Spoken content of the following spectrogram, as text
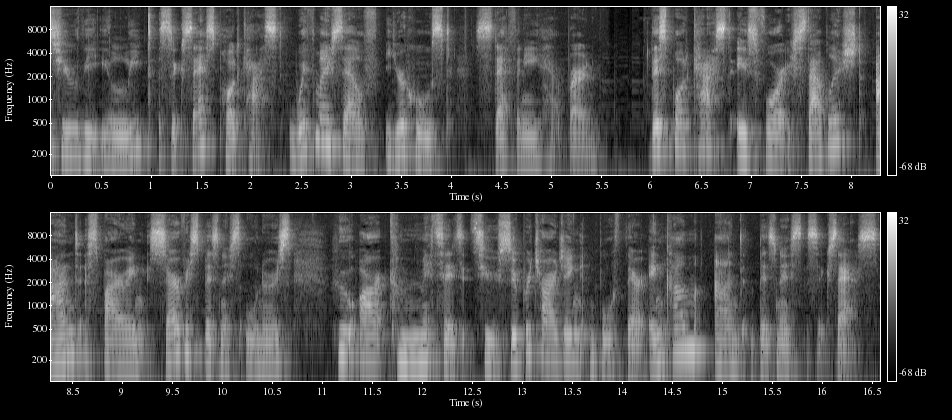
to the Elite Success Podcast with myself, your host, Stephanie Hepburn. This podcast is for established and aspiring service business owners who are committed to supercharging both their income and business success.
